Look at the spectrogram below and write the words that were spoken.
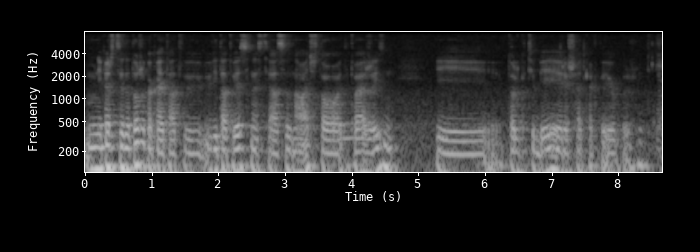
Мне кажется, это тоже какая-то от, вид ответственности, осознавать, что это твоя жизнь, и только тебе решать, как ты ее будешь жить.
